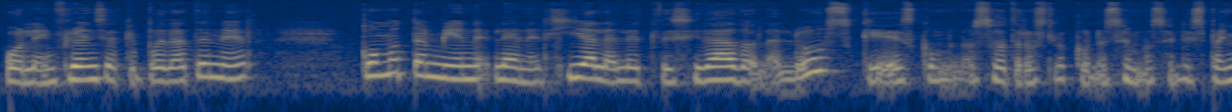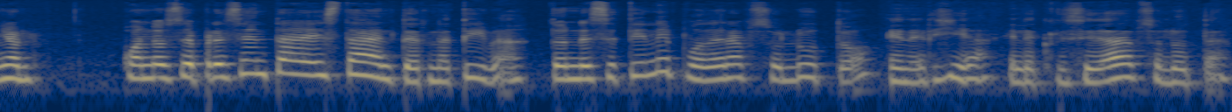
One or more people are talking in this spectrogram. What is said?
o la influencia que pueda tener, como también la energía, la electricidad o la luz, que es como nosotros lo conocemos en español. Cuando se presenta esta alternativa, donde se tiene poder absoluto, energía, electricidad absoluta,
